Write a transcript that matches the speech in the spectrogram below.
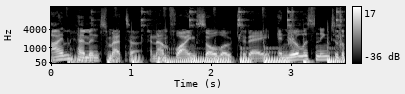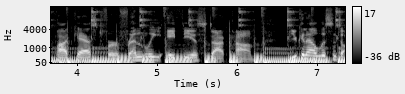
I'm Hemant Mehta, and I'm flying solo today, and you're listening to the podcast for FriendlyAtheist.com. You can now listen to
